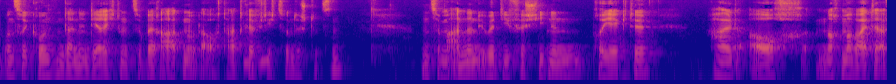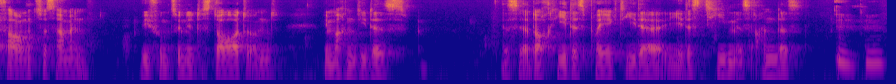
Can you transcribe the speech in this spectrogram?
unsere Kunden dann in der Richtung zu beraten oder auch tatkräftig mhm. zu unterstützen. Und zum anderen über die verschiedenen Projekte halt auch nochmal weiter Erfahrungen zu sammeln. Wie funktioniert es dort und wie machen die das? Das ist ja doch jedes Projekt, jeder, jedes Team ist anders. Mhm,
